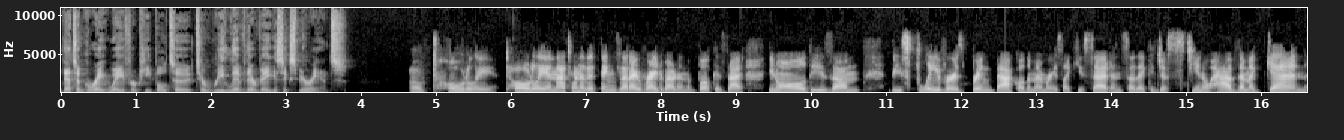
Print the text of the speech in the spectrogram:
that's a great way for people to to relive their Vegas experience. Oh, totally, totally. And that's one of the things that I write about in the book is that, you know, all these um these flavors bring back all the memories like you said, and so they can just, you know, have them again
